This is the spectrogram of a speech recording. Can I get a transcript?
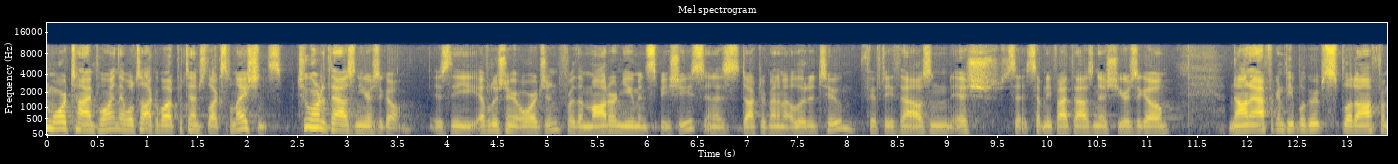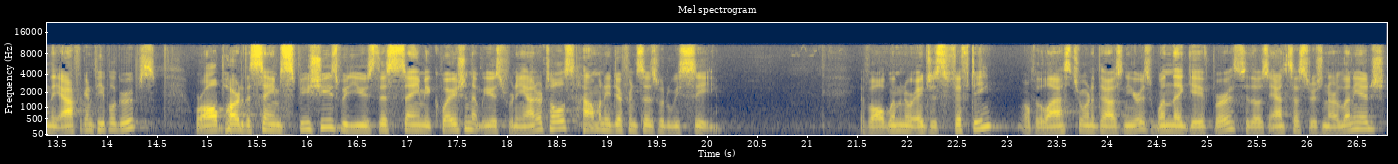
more time point, and then we'll talk about potential explanations. 200,000 years ago is the evolutionary origin for the modern human species. And as Dr. Venema alluded to, 50,000 ish, 75,000 ish years ago, non African people groups split off from the African people groups. We're all part of the same species. We use this same equation that we used for Neanderthals. How many differences would we see? If all women were ages 50 over the last 200,000 years when they gave birth to those ancestors in our lineage,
